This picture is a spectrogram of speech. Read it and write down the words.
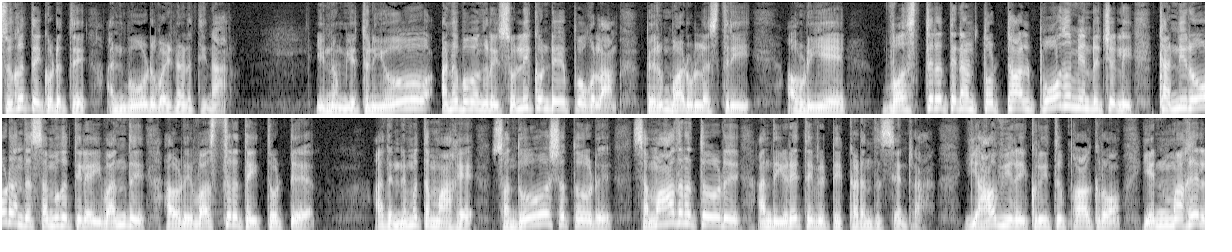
சுகத்தை கொடுத்து அன்போடு வழி நடத்தினார் இன்னும் எத்தனையோ அனுபவங்களை சொல்லிக்கொண்டே போகலாம். பெரும்பாடுள்ள ஸ்திரீ அவருடைய வஸ்திரத்தை நான் தொட்டால் போதும் என்று சொல்லி கண்ணீரோடு அந்த சமூகத்திலே வந்து அவருடைய வஸ்திரத்தை தொட்டு அதன் நிமித்தமாக சந்தோஷத்தோடு சமாதானத்தோடு அந்த இடத்தை விட்டு கடந்து சென்றார். யாவீரை குறித்து பார்க்கிறோம். என் மகள்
